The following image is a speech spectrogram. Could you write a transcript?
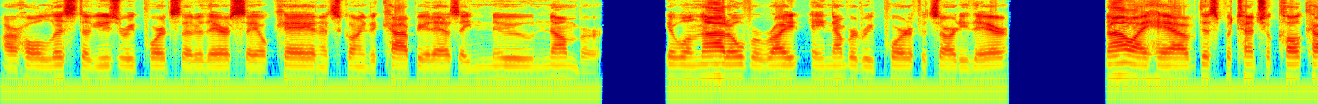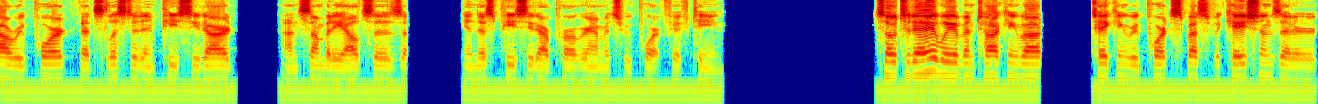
our whole list of user reports that are there, say OK, and it's going to copy it as a new number. It will not overwrite a numbered report if it's already there. Now I have this potential cow report that's listed in PCDART on somebody else's. In this PCDART program, it's report 15. So today we have been talking about taking report specifications that are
